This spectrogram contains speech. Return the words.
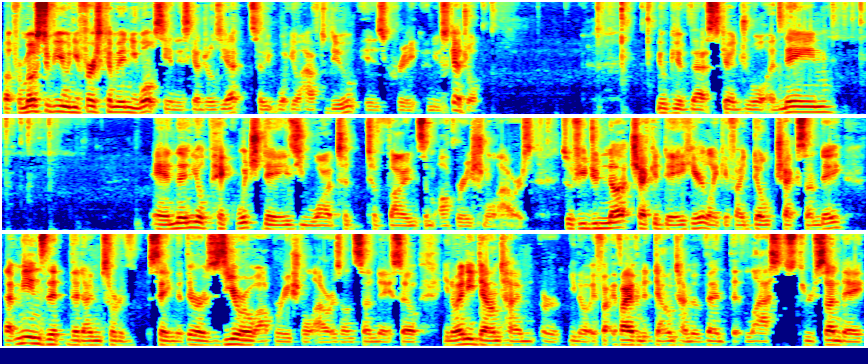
But for most of you, when you first come in, you won't see any schedules yet. So what you'll have to do is create a new schedule. You'll give that schedule a name and then you'll pick which days you want to, to find some operational hours. So if you do not check a day here, like if I don't check Sunday, that means that, that I'm sort of saying that there are zero operational hours on Sunday. So, you know, any downtime or, you know, if, if I have a downtime event that lasts through Sunday,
